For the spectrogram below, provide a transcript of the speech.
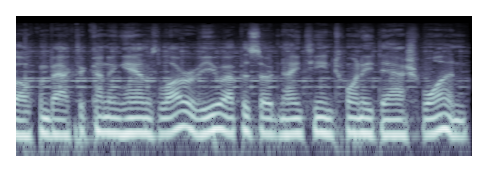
Welcome back to Cunningham's Law Review, episode 1920 1.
